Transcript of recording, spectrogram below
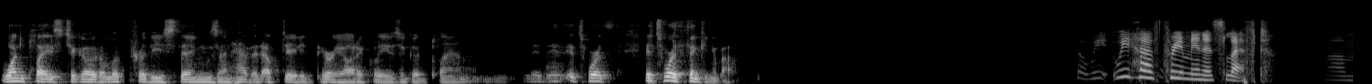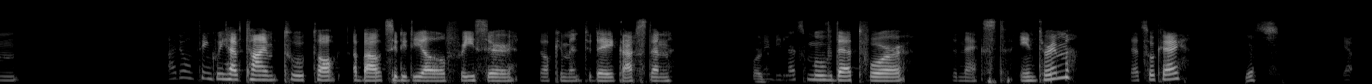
one place to go to look for these things and have it updated periodically is a good plan. It, it, it's worth it's worth thinking about. So we we have three minutes left. I don't think we have time to talk about CDDL freezer document today, Carsten. Right. Maybe let's move that for the next interim. That's okay. Yes. Yep.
